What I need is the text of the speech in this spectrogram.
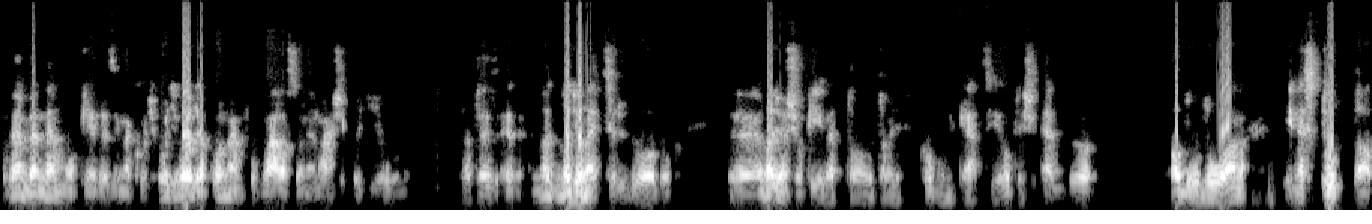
az ember nem kérdezi meg, hogy hogy vagy, akkor nem fog válaszolni a másik, hogy jó. Tehát ez, ez nagyon egyszerű dolgok. Nagyon sok évet tanultam egy kommunikációt, és ebből adódóan én ezt tudtam.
